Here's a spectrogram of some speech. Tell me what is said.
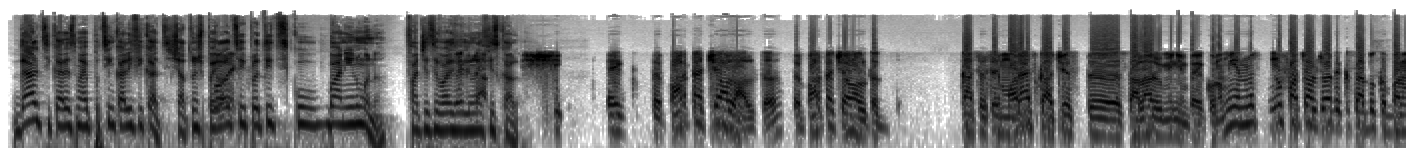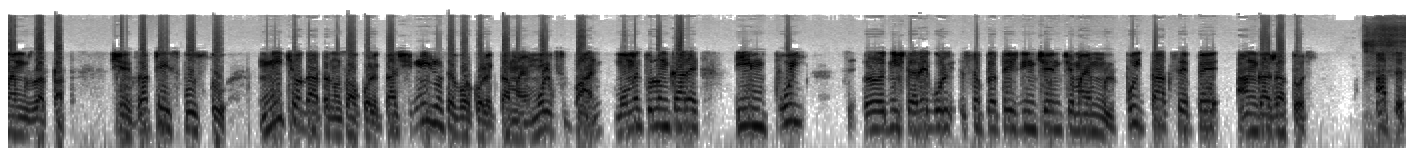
de alții care sunt mai puțin calificați. Și atunci pe Corect. alții îi plătiți cu banii în mână. Faceți evaziune exact. fiscală. Și pe partea cealaltă, pe partea cealaltă, ca să se mărească acest uh, salariu minim pe economie, nu, nu face altceva decât să aducă bani mai mulți la stat. Și exact ce ai spus tu, niciodată nu s-au colectat și nici nu se vor colecta mai mulți bani în momentul în care impui uh, niște reguli să plătești din ce în ce mai mult. Pui taxe pe angajatori. Atât.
